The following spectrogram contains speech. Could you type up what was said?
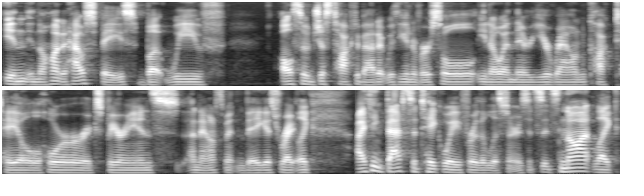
in in the haunted house space but we've also just talked about it with Universal, you know, and their year-round cocktail horror experience announcement in Vegas, right? Like I think that's the takeaway for the listeners. It's it's not like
